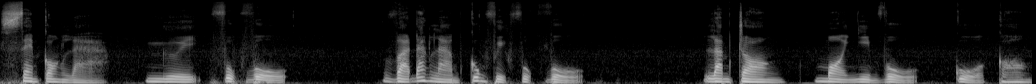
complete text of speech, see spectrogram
xem con là người phục vụ và đang làm công việc phục vụ, làm tròn mọi nhiệm vụ của con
